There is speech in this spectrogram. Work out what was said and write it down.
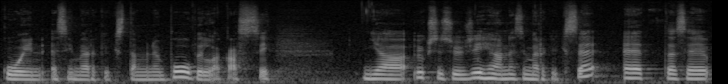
kuin esimerkiksi tämmöinen puuvillakassi. Ja yksi syy siihen on esimerkiksi se, että se,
